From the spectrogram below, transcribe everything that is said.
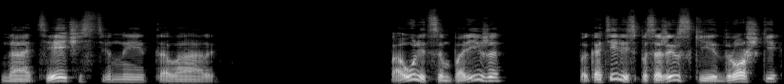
на отечественные товары. По улицам Парижа покатились пассажирские дрожки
